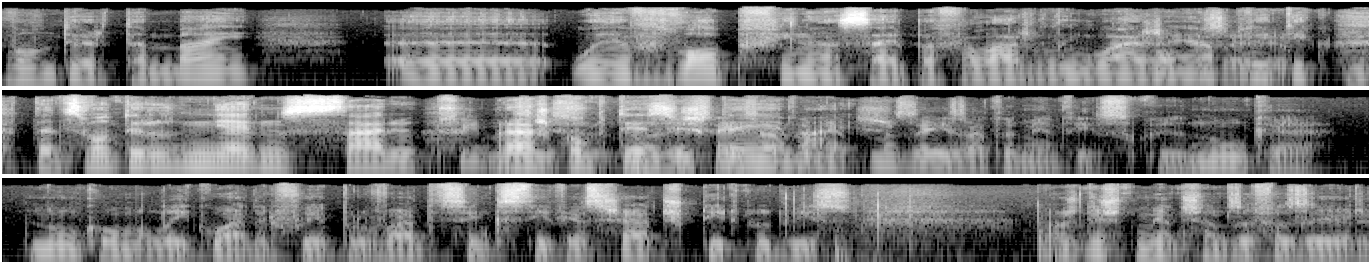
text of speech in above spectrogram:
vão ter também Uh, o envelope financeiro, para falar de linguagem Bom, política. É, Portanto, se vão ter o dinheiro necessário sim, para as isso, competências que têm é a mais. Mas é exatamente isso, que nunca, nunca uma lei quadro foi aprovada sem que se estivesse já a discutir tudo isso. Nós, neste momento, estamos a fazer,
